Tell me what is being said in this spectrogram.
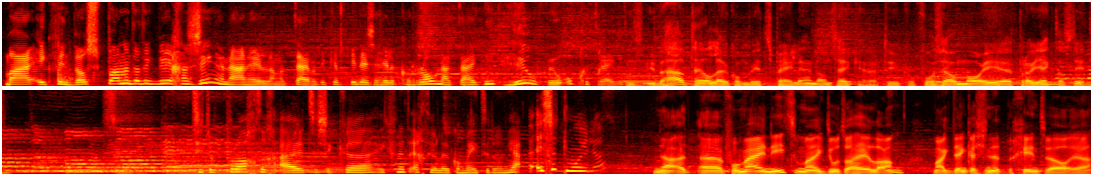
Maar ik vind het wel spannend dat ik weer ga zingen na een hele lange tijd. Want ik heb in deze hele coronatijd niet heel veel opgetreden. Het is überhaupt heel leuk om weer te spelen. En dan zeker natuurlijk voor zo'n mooi eh, project als dit. Het ziet er prachtig uit, dus ik, uh, ik vind het echt heel leuk om mee te doen. Ja. Is het moeilijk? Ja, uh, voor mij niet, maar ik doe het al heel lang. Maar ik denk als je net begint wel, ja.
